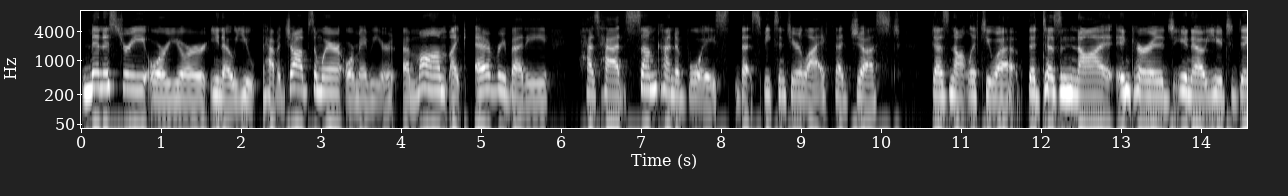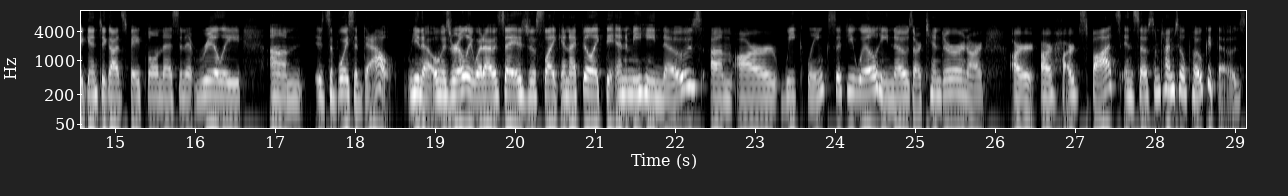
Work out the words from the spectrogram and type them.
ministry or you're you know you have a job somewhere or maybe you're a mom like everybody has had some kind of voice that speaks into your life that just does not lift you up, that does not encourage, you know, you to dig into God's faithfulness. And it really, um, it's a voice of doubt, you know, is really what I would say is just like, and I feel like the enemy, he knows, um, our weak links, if you will. He knows our tender and our, our, our hard spots. And so sometimes he'll poke at those.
